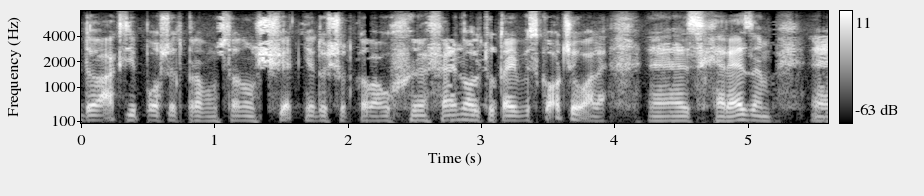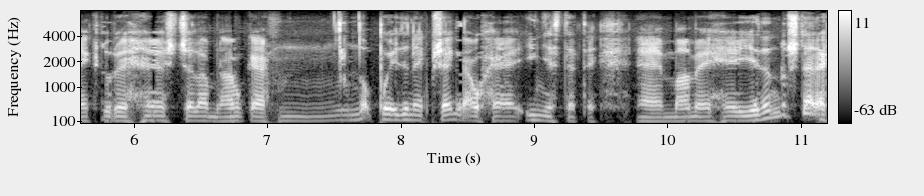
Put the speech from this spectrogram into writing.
do akcji, poszedł prawą stroną, świetnie dośrodkował Fenol, tutaj wyskoczył, ale z Herezem, który strzela bramkę, mm, no pojedynek przegrał i niestety e, mamy 1 do 4.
